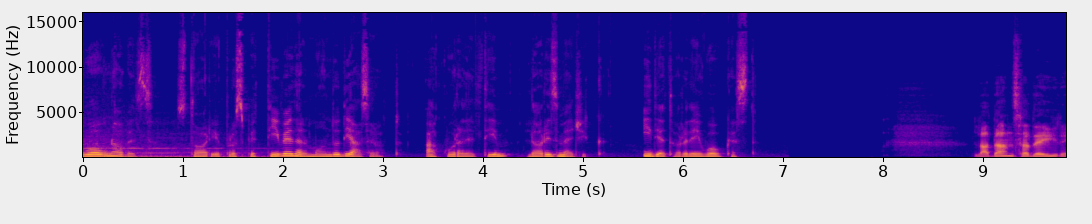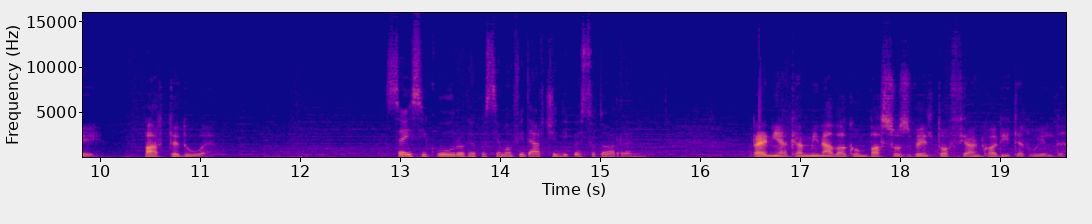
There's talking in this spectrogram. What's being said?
WoW Novels, storie e prospettive dal mondo di Azeroth, a cura del team Loris Magic, ideatore dei Wowcast. La danza dei re, parte 2. Sei sicuro che possiamo fidarci di questo Torren? Renia camminava con passo svelto a fianco ad Itherwild.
